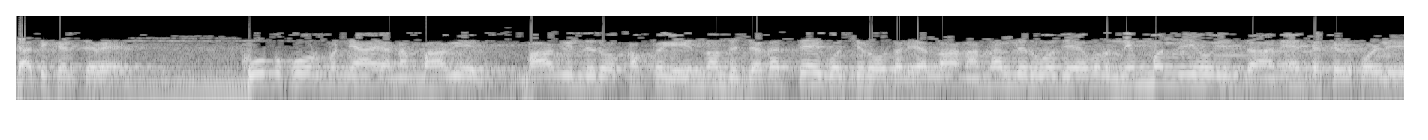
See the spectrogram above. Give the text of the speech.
ಜಾತಿ ಹೇಳ್ತೇವೆ ಕೂಪು ಕೂರ್ಮನ್ಯಾಯ ನಮ್ಮ ಬಾವಿ ಬಾವಿಯಲ್ಲಿರೋ ಕಪ್ಪೆಗೆ ಇನ್ನೊಂದು ಜಗತ್ತೇ ಗೊತ್ತಿರೋದಲ್ಲ. ಎಲ್ಲ ನನ್ನಲ್ಲಿರುವ ದೇವರು ನಿಮ್ಮಲ್ಲಿಯೂ ಇದ್ದಾನೆ ಅಂತ ತಿಳ್ಕೊಳ್ಳಿ.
